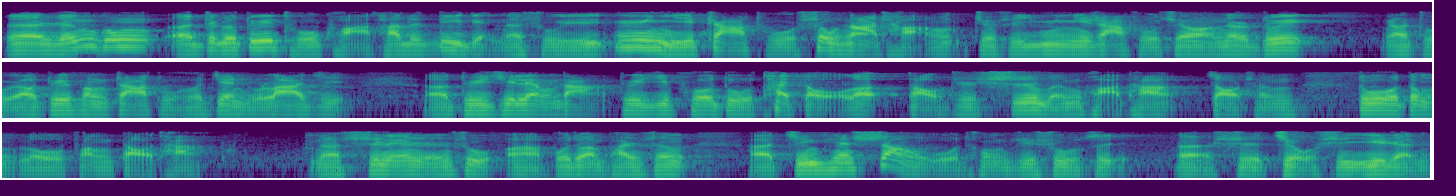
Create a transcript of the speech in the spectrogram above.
呃，人工呃这个堆土垮塌的地点呢，属于淤泥渣土受纳场，就是淤泥渣土全往那儿堆，那主要堆放渣土和建筑垃圾，呃，堆积量大，堆积坡度太陡了，导致失稳垮塌，造成多栋楼房倒塌。那失联人数啊不断攀升，呃，今天上午统计数字呃是九十一人。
